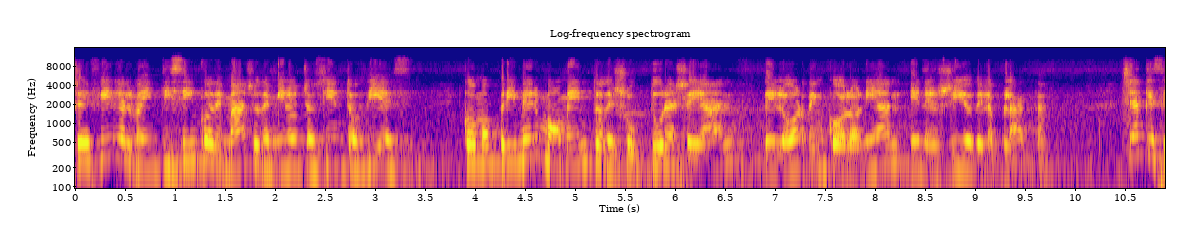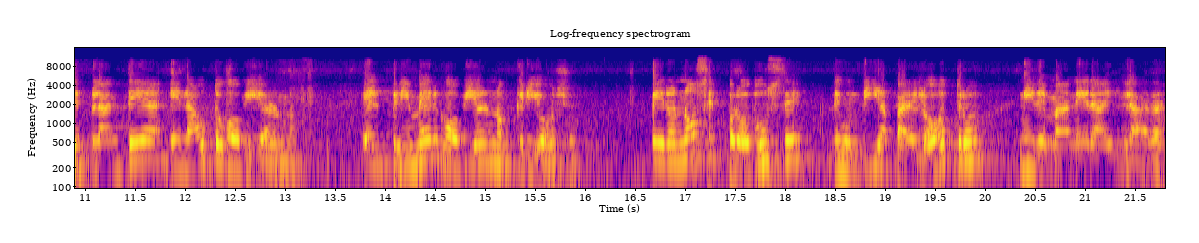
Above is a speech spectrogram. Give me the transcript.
refiere al 25 de mayo de 1810 como primer momento de ruptura real del orden colonial en el Río de la Plata ya que se plantea el autogobierno, el primer gobierno criollo, pero no se produce de un día para el otro ni de manera aislada,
